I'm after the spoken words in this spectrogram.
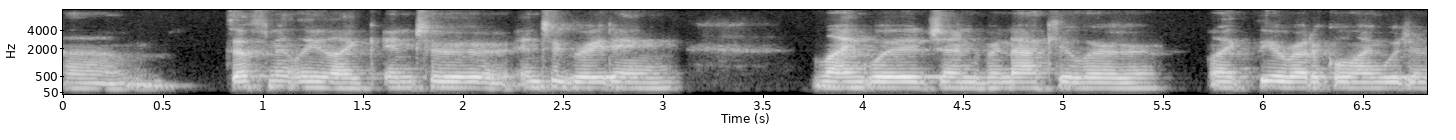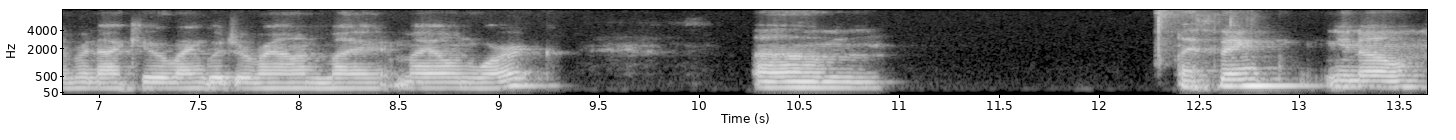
um, definitely like inter integrating language and vernacular like theoretical language and vernacular language around my my own work um, i think you know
